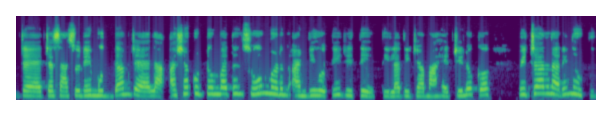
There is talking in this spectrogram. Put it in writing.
जयाच्या सासूने मुद्दाम जयाला अशा कुटुंबातून सून म्हणून आणली होती जिथे तिला तिच्या माहेरची लोक विचारणारी नव्हती.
